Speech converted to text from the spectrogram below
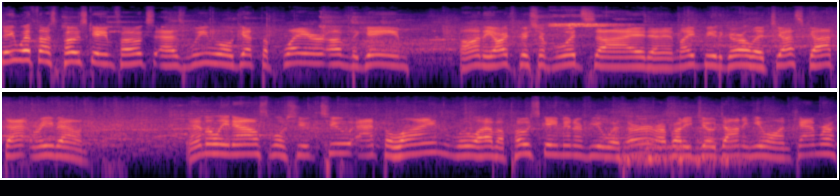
Stay with us post game, folks, as we will get the player of the game on the Archbishop Wood side, and it might be the girl that just got that rebound. Emily Naus will shoot two at the line. We will have a post game interview with her, our buddy Joe Donahue on camera.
